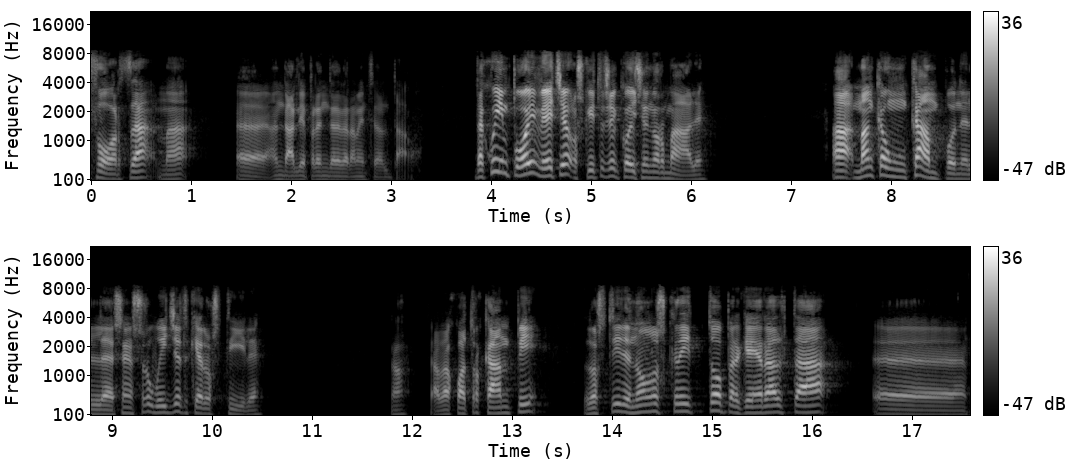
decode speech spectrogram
forza, ma eh, andarli a prendere veramente dal DAO. Da qui in poi invece ho scritto c'è il codice normale. Ah, manca un campo nel sensor widget che è lo stile aveva quattro campi, lo stile non l'ho scritto perché in realtà eh,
